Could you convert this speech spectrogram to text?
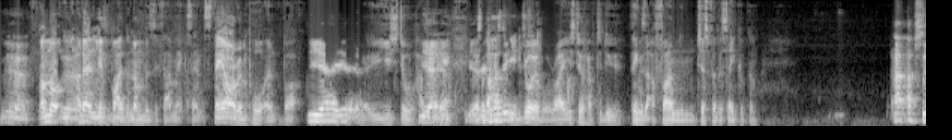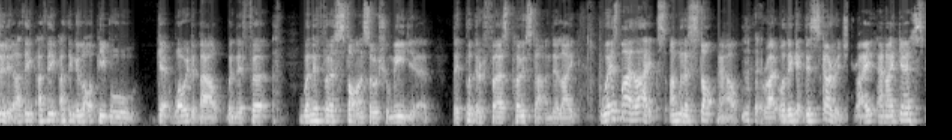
Yeah, I'm not. Yeah. I don't live by the numbers, if that makes sense. They are important, but yeah, yeah, you, know, you still have yeah, to. Yeah, yeah. It still has to be enjoyable, right? You still have to do things that are fun and just for the sake of them. Absolutely, I think. I think. I think a lot of people get worried about when they first when they first start on social media. They put their first post out and they're like, "Where's my likes? I'm going to stop now," right? Or they get discouraged, right? And I guess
